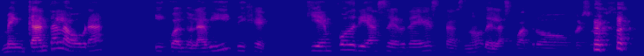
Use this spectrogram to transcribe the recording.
me encanta la obra y cuando la vi dije, ¿quién podría ser de estas, no? De las cuatro personas.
